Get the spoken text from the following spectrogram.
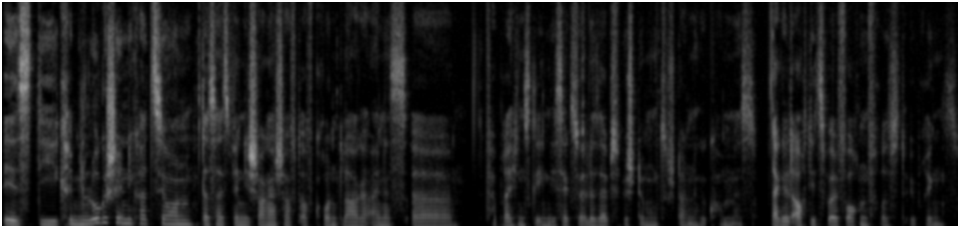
ist die kriminologische Indikation. Das heißt, wenn die Schwangerschaft auf Grundlage eines äh, Verbrechens gegen die sexuelle Selbstbestimmung zustande gekommen ist. Da gilt auch die Zwölf-Wochen-Frist übrigens.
